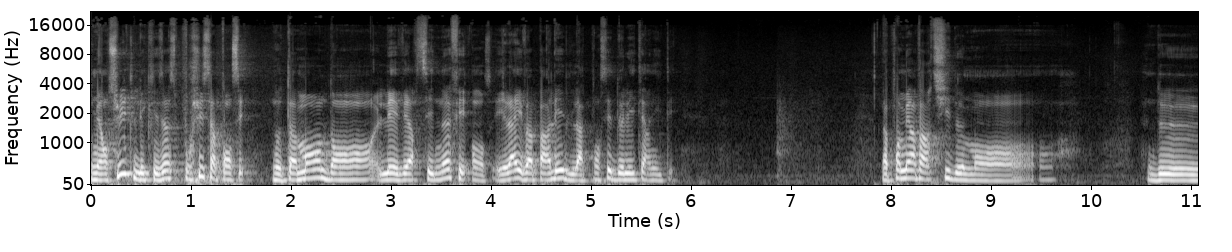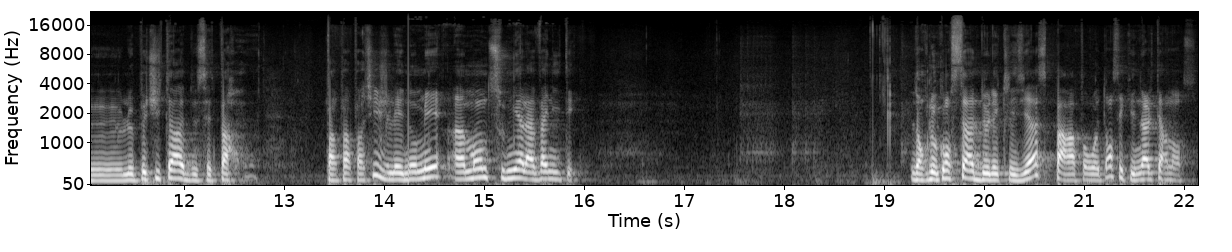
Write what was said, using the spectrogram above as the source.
Mais ensuite, l'Ecclésiaste poursuit sa pensée. notamment dans les versets 9 et 11. Et là, il va parler de la pensée de l'éternité. La première partie de mon de le petit A de cette par, par, par partie, je l'ai nommé un monde soumis à la vanité. Donc le constat de l'Ecclésiaste par rapport au temps, c'est qu'il y a une alternance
